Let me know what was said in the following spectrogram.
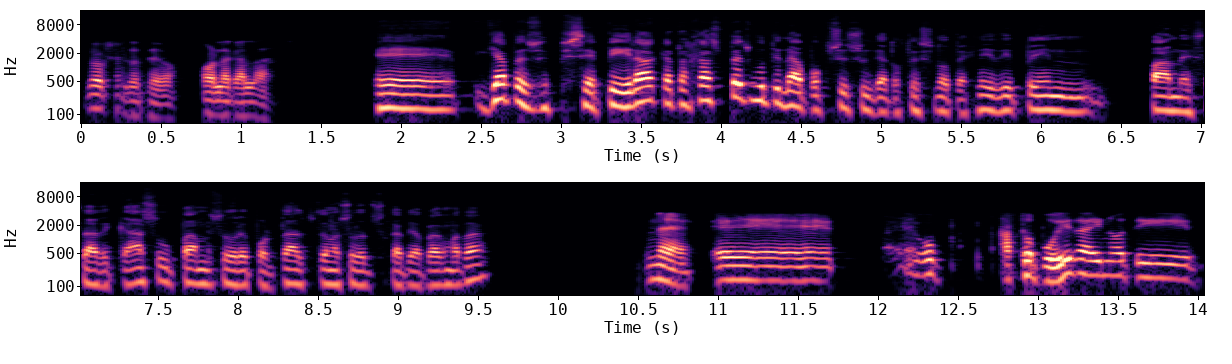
Δόξα τω Θεώ. Όλα καλά. Ε, για πες, σε πήρα. Καταρχάς, πες μου την άποψή σου για το χθεσινό παιχνίδι πριν πάμε στα δικά σου, πάμε στο ρεπορτάζ που θέλω να σου ρωτήσω κάποια πράγματα. Ναι. Ε, εγώ αυτό που είδα είναι ότι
